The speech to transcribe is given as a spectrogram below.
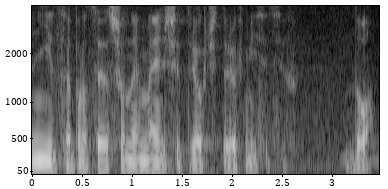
Ні, це процес щонайменше 3-4 місяців до.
